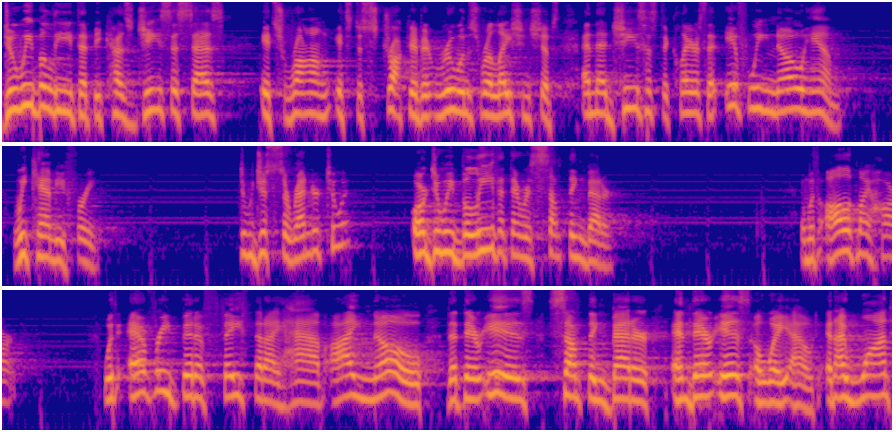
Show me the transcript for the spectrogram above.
Do we believe that because Jesus says it's wrong, it's destructive, it ruins relationships, and that Jesus declares that if we know Him, we can be free? Do we just surrender to it? Or do we believe that there is something better? And with all of my heart, with every bit of faith that I have, I know that there is something better and there is a way out. And I want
